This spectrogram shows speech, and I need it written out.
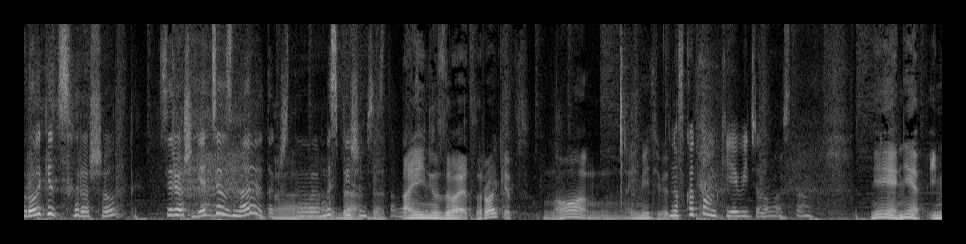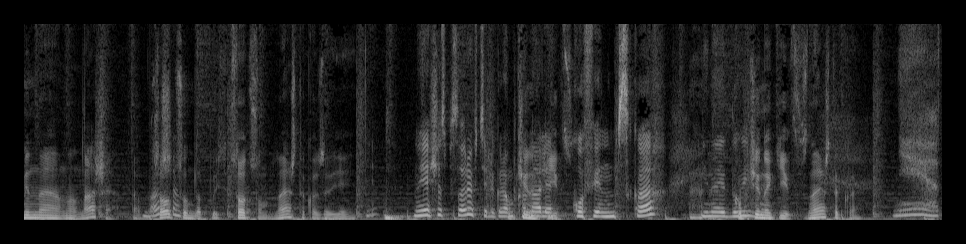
Рокетс хорошо. Сереж, я тебя знаю, так что А, мы спишемся с тобой. Они не называются Rocket, но имейте в виду. Ну, в котомке я видела вас, да. Не, нет, именно ну, наши. Там, Ваши? социум, допустим. Социум, знаешь такое заведение? Ну, я сейчас посмотрю в телеграм-канале. Кофе МСК и найду. Купчино Kids, знаешь такое? Нет.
